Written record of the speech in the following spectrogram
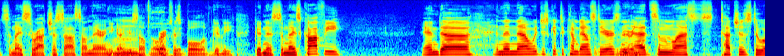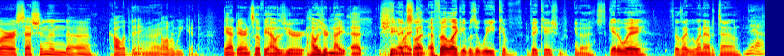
some nice sriracha sauce on there, and you got yourself a Oh, breakfast bowl of goodie, goodness. Some nice coffee, and uh, and then now we just get to come downstairs and Rearing. add some last touches to our session and uh, call it a day, All right. call it a weekend. Yeah, Darren, Sophie, how was your how was your night at Chez Mike? Excellent. I felt like it was a week of vacation. You know, just get away. Feels like we went out of town. Yeah.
